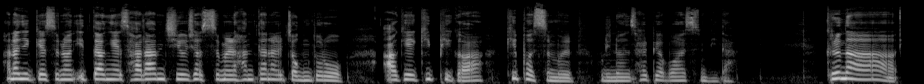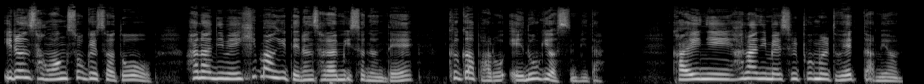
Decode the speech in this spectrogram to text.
하나님께서는 이 땅에 사람 지으셨음을 한탄할 정도로 악의 깊이가 깊었음을 우리는 살펴보았습니다. 그러나 이런 상황 속에서도 하나님의 희망이 되는 사람이 있었는데 그가 바로 에녹이었습니다. 가인이 하나님의 슬픔을 더했다면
